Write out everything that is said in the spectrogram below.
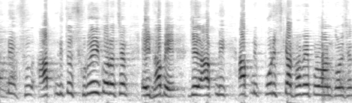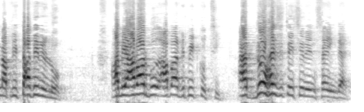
আপনি আপনি তো শুরুই করেছেন এইভাবে যে আপনি আপনি পরিষ্কারভাবে প্রমাণ করেছেন আপনি তাদেরই লোক। আমি আবার আবার রিপিট করছি। I have no hesitation in saying that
